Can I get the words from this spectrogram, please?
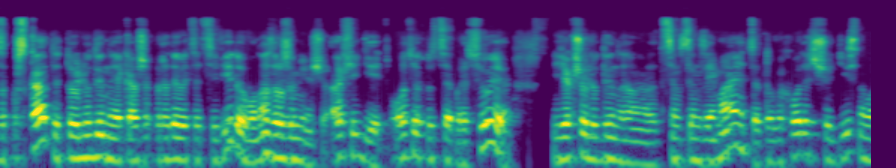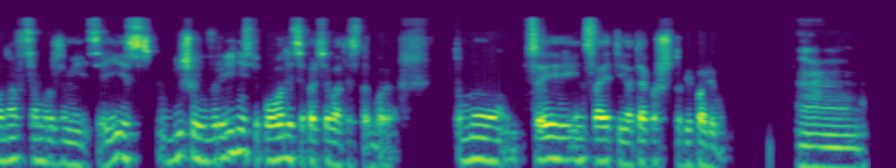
запускати, то людина, яка вже передивиться ці відео, вона зрозуміє, що офігеть, от як тут це працює. І якщо людина цим цим займається, то виходить, що дійсно вона в цьому розуміється, і з більшою вирогідністю погодиться працювати з тобою. Тому цей інсайт я також тобі палю. М.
